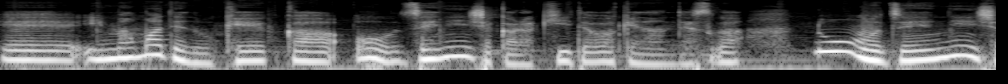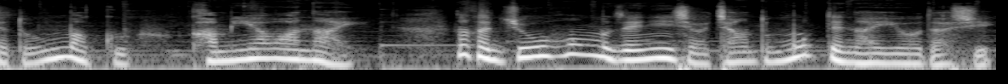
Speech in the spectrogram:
えー、今までの経過を前任者から聞いたわけなんですがどうも前任者とうまく噛み合わない。なんか情報も前任者はちゃんと持ってないようだし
